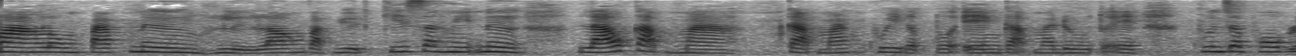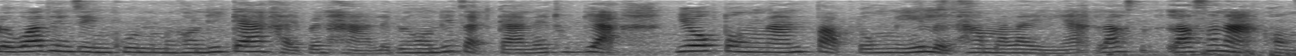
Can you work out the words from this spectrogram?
วางลงแป๊บหนึ่งหรือลองแบบหยุดคิดสักนิดนึงแล้วกลับมากลับมาคุยกับตัวเองกลับมาดูตัวเอง คุณจะพบเลยว่าจริง ๆ คุณเป็นคนที่แก้ไขปัญหาเลยเป็นคนที่จัดการได้ทุกอย่างโยกตรงนั้นปรับตรงนี้หรือทำอะไรอย่างเงี้ยลักษณะของ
